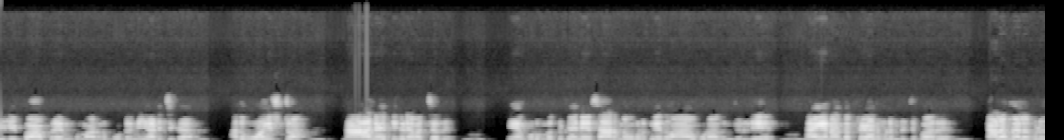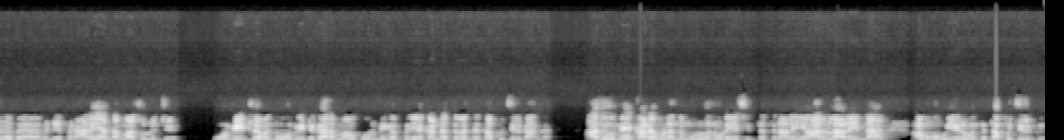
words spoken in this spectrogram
திலீபா பிரேம்குமார்னு போட்டு நீ அடிச்சுக்க. அது உன் இஷ்டம். நான் நேத்திக்கடை வச்சது. என் குடும்பத்துக்கு என்னை சார்ந்தவங்களுக்கு எதுவும் ஆகக்கூடாதுன்னு சொல்லி நான் ஏன்னா அந்த ஃபேன் விழுந்துச்சு பாரு. தலைமையில விழுக வேண்டிய ஃபேன் அதையும் அந்த அம்மா சொல்லுச்சு. உன் வீட்டில் வந்து உன் வீட்டுக்காரம்மாவுக்கு ஒரு மிகப்பெரிய கண்டத்துலேருந்து தப்பிச்சிருக்காங்க. அதுவுமே கடவுள் அந்த முருகனுடைய சித்தத்தினாலையும் அருளாலையும் தான் அவங்க உயிர் வந்து தப்பிச்சிருக்கு.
